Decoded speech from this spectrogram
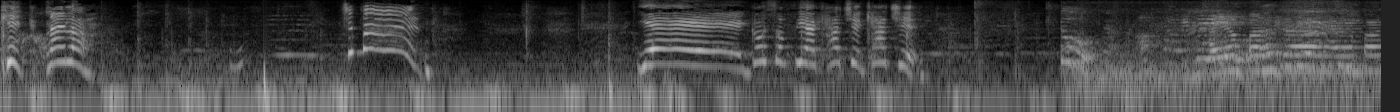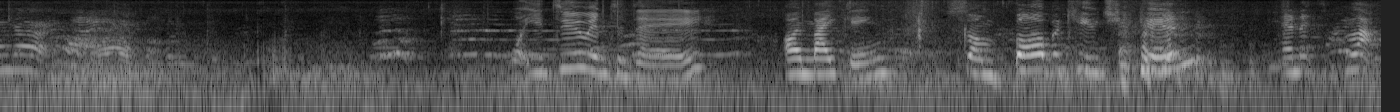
Kick, Nyla. Cepat. Yay! Go Sophia, catch it, catch it. Ayam panggang, ayam panggang. What you doing today? I'm making some barbecue chicken and it's black.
